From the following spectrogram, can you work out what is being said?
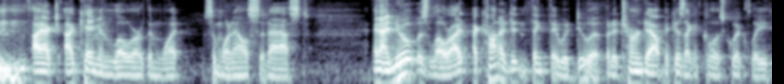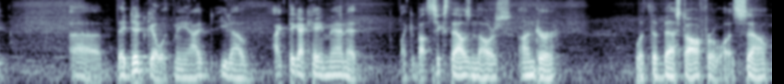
I act, I came in lower than what someone else had asked, and I knew it was lower. I, I kind of didn't think they would do it, but it turned out because I could close quickly, uh, they did go with me. I you know I think I came in at like about six thousand dollars under what the best offer was. So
